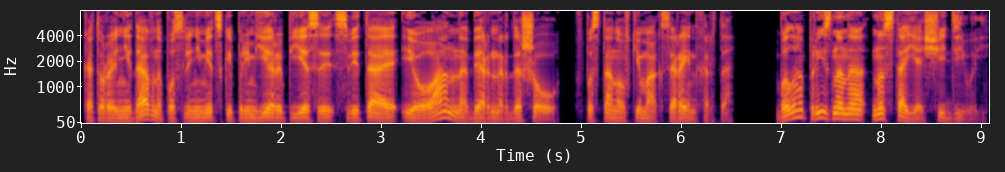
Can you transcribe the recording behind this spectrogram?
которая недавно после немецкой премьеры пьесы «Святая Иоанна» Бернарда Шоу в постановке Макса Рейнхарта была признана настоящей дивой.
